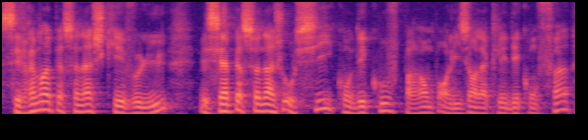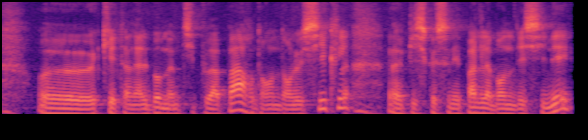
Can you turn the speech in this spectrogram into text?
C'est vraiment un personnage qui évolue, mais c'est un personnage aussi qu'on découvre par exemple en lisant La clé des confins, euh, qui est un album un petit peu à part dans, dans le cycle, euh, puisque ce n'est pas de la bande dessinée,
